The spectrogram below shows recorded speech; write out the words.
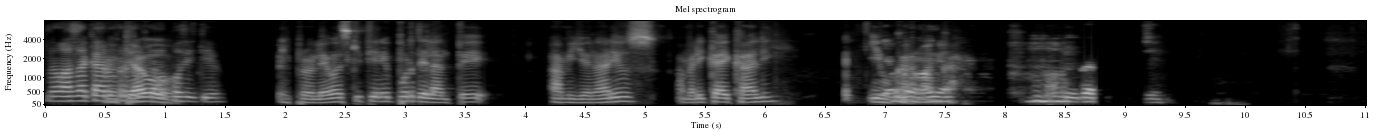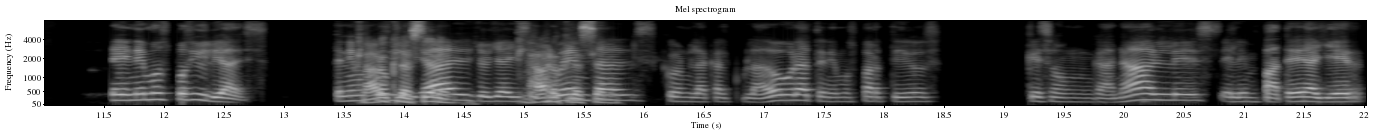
no va a sacar un resultado positivo. El problema es que tiene por delante a Millonarios, América de Cali y Bucaramanga. Sí. Tenemos posibilidades. Tenemos Claro que las tiene, posibilidades. Yo ya hice claro cuentas con la calculadora. Tenemos partidos que son ganables. El empate de ayer.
